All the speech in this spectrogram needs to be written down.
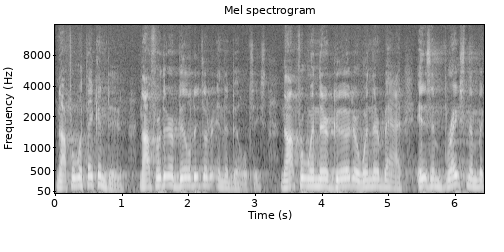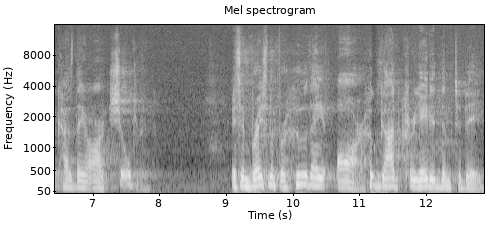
not for what they can do, not for their abilities or inabilities, not for when they're good or when they're bad. It is embracing them because they are our children. It's embracing them for who they are, who God created them to be.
